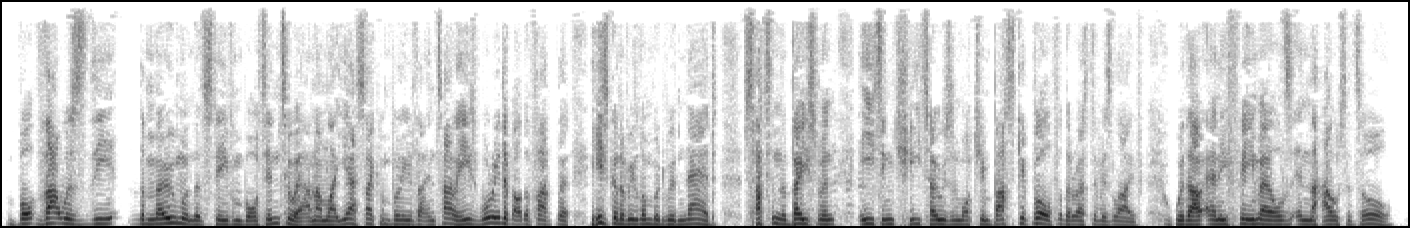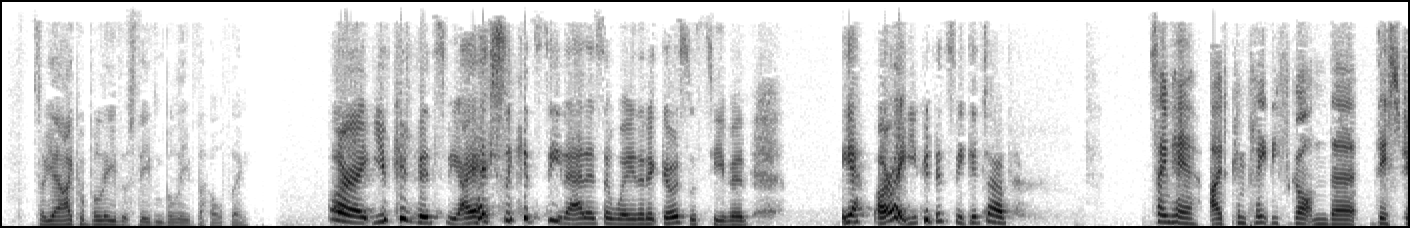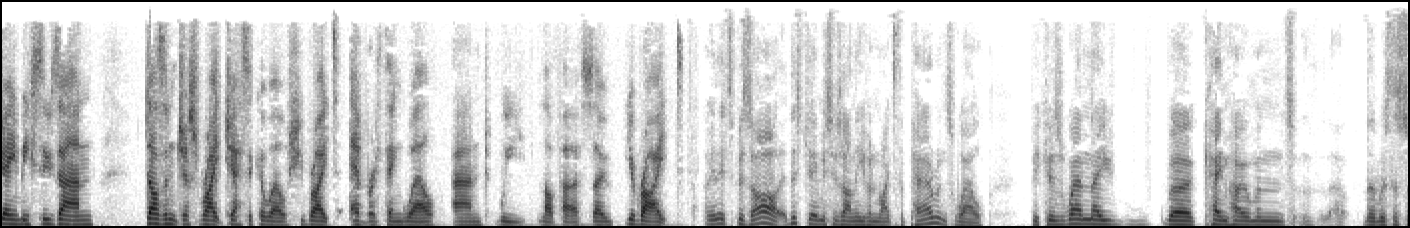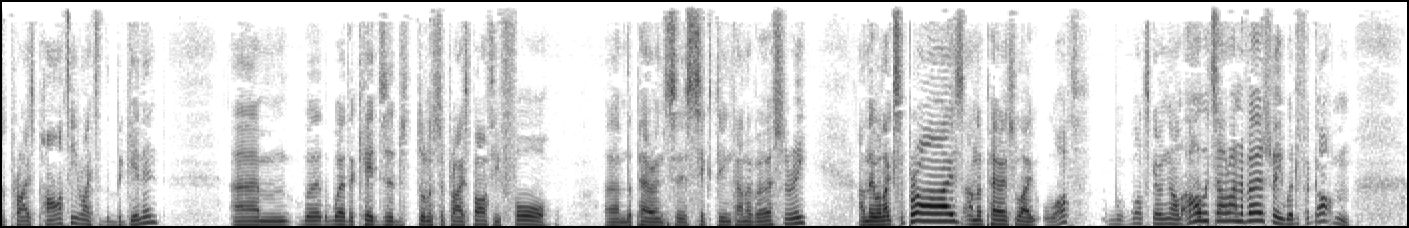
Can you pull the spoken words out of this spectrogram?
but that was the the moment that Stephen bought into it, and I'm like, yes, I can believe that entirely. He's worried about the fact that he's going to be lumbered with Ned, sat in the basement eating Cheetos and watching basketball for the rest of his life, without any females in the house at all. So yeah, I could believe that Stephen believed the whole thing. All right, you've convinced me. I actually could see that as a way that it goes with Stephen. Yeah, all right, you convinced me. Good job. Same here. I'd completely forgotten that this Jamie Suzanne doesn't just write Jessica well, she writes everything well, and we love her. So you're right. I mean, it's bizarre. This Jamie Suzanne even writes the parents well, because when they uh, came home and uh, there was the surprise party right at the beginning, um, where, where the kids had done a surprise party for um, the parents' 16th anniversary, and they were like, surprise! And the parents were like, what? What's going on? Oh, it's our anniversary, we'd forgotten.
